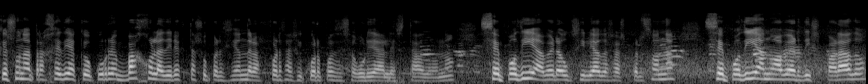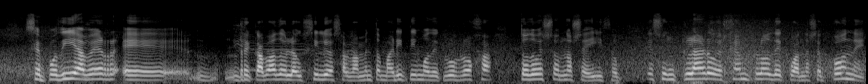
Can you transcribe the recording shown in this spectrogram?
que es una tragedia que ocurre bajo la directa supervisión de las fuerzas y cuerpos de seguridad del Estado. ¿no? Se podía haber auxiliado a esas personas, se podía no haber disparado, se podía haber eh, recabado el auxilio de salvamento marítimo de Cruz Roja, todo eso no se hizo. Es un claro ejemplo de cuando se pone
